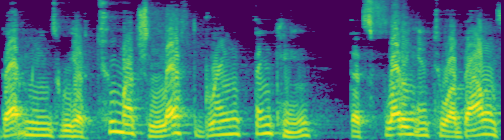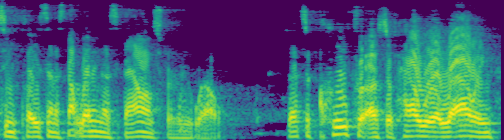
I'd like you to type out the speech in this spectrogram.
that means we have too much left brain thinking that's flooding into our balancing place and it's not letting us balance very well. So that's a clue for us of how we're allowing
